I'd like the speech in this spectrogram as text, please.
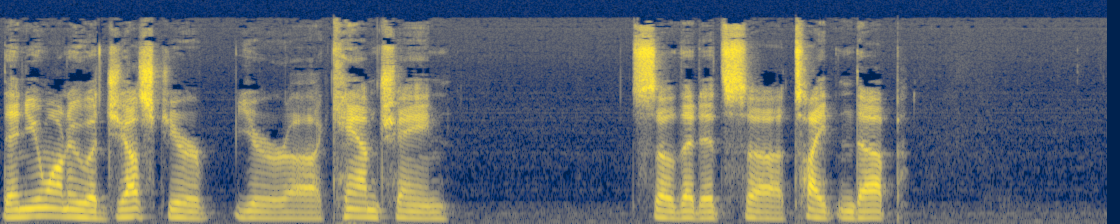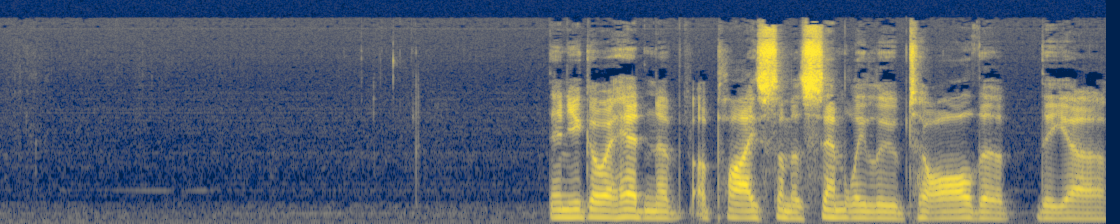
then you want to adjust your your uh, cam chain so that it's uh, tightened up. Then you go ahead and apply some assembly lube to all the the uh,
